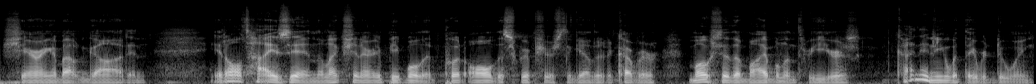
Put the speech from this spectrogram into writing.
sharing about God, and it all ties in. The lectionary people that put all the scriptures together to cover most of the Bible in three years kind of knew what they were doing.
